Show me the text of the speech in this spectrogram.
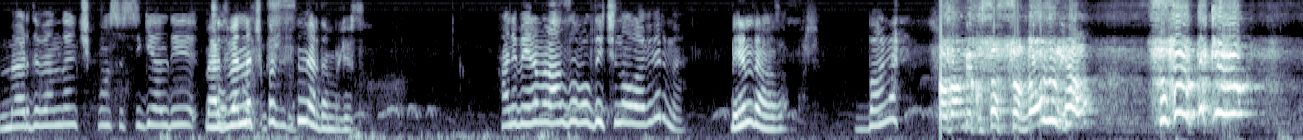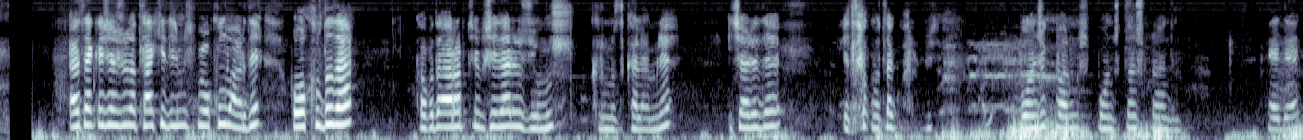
Merdivenden çıkma sesi geldi. Merdivenden çıkma sesini nereden biliyorsun? Hani benim ranzam olduğu için olabilir mi? Benim de ranzam var. Bana Adam bir kusursun ne olur ya. Sus artık ya. Evet arkadaşlar şurada terk edilmiş bir okul vardı. O okulda da kapıda Arapça bir şeyler yazıyormuş. Kırmızı kalemle. İçeride de yatak matak varmış. Boncuk varmış. Boncuktan şüphelendim. neden?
